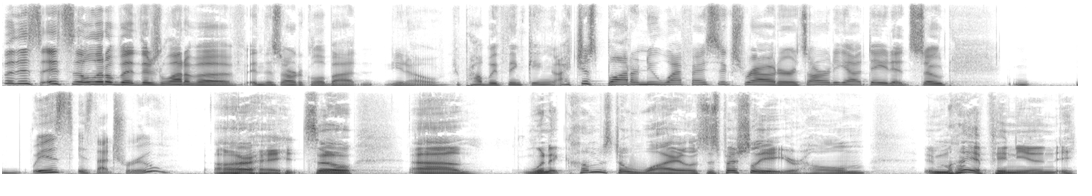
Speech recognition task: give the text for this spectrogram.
But it's it's a little bit. There's a lot of uh, in this article about you know you're probably thinking I just bought a new Wi-Fi six router. It's already outdated. So is is that true? All right. So um, when it comes to wireless, especially at your home, in my opinion, i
